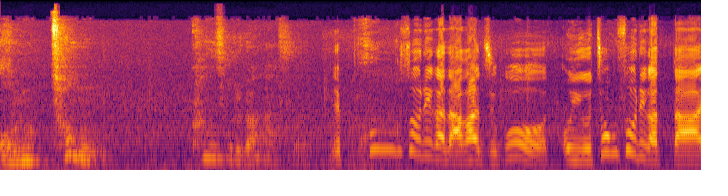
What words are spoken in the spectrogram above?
엄청 큰 소리가 났어요. 네, 퐁 소리가 나가지고 어 이거 청소리 같다.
